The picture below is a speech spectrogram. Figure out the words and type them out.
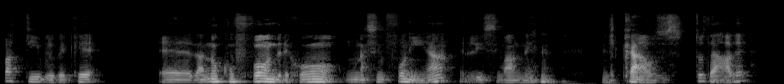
fattibile perché eh, da non confondere con una sinfonia, lì si va nel, nel caos totale,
